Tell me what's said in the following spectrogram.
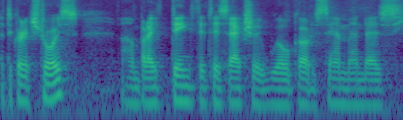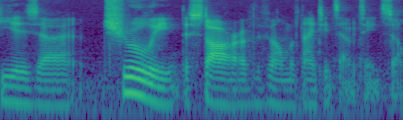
at the Critics' Choice, um, but I think that this actually will go to Sam Mendes. He is uh, truly the star of the film of 1917. So,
